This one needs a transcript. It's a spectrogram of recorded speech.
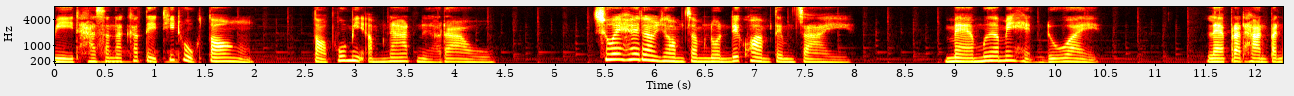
มีทัศนคติที่ถูกต้องต่อผู้มีอำนาจเหนือเรา ช่วยให้เรายอมจำนนด้วยความเต็มใจ แม้เมื่อไม่เห็นด้วย และประทานปัญ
